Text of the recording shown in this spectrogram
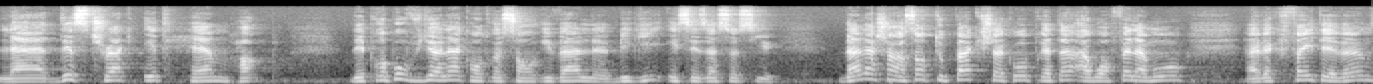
la diss track Hit Hem Hop. Des propos violents contre son rival Biggie et ses associés. Dans la chanson, Tupac Shakur prétend avoir fait l'amour avec Faith Evans.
